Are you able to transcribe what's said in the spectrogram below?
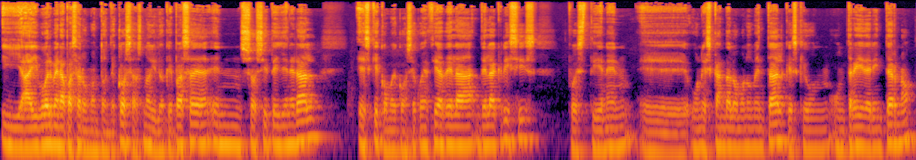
y ahí vuelven a pasar un montón de cosas, ¿no? Y lo que pasa en Societe General es que como consecuencia de la, de la crisis, pues tienen eh, un escándalo monumental, que es que un, trader interno,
